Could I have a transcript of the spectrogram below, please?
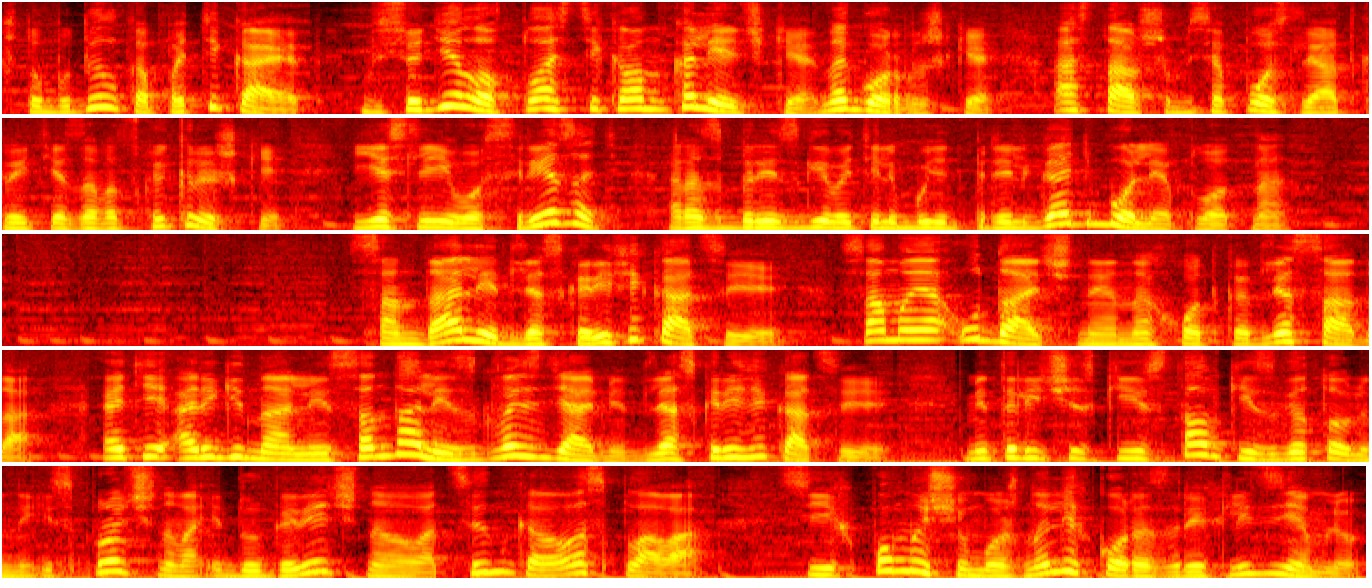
что бутылка потекает. Все дело в пластиковом колечке на горлышке, оставшемся после открытия заводской крышки. Если его срезать, разбрызгиватель будет прилегать более плотно. Сандалии для скарификации. Самая удачная находка для сада. Эти оригинальные сандалии с гвоздями для скарификации. Металлические вставки изготовлены из прочного и долговечного цинкового сплава. С их помощью можно легко разрыхлить землю,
